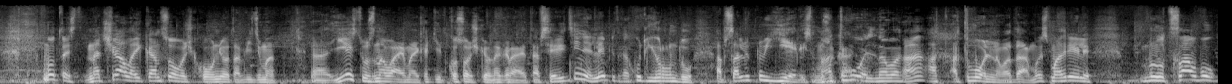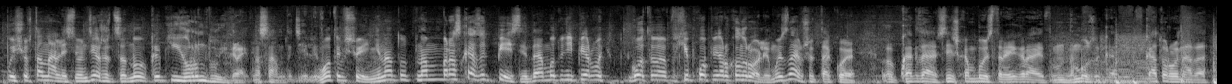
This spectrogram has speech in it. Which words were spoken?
Ну, то есть, начало и концовочку у него там, видимо, э, есть узнаваемые какие-то кусочки он играет, а в середине лепит какую-то ерунду. Абсолютную ересь музыкальную. Вольного. А? От, от Вольного, да. Мы смотрели, ну, слава богу, еще в тональности он держится, ну, какие ерунду играет на самом-то деле. Вот и все. И не надо тут нам рассказывать песни, да. Мы тут не первый год э, в хип-хопе и рок-н-ролле. Мы знаем, что это такое, э, когда слишком быстро играет м, музыка, в которую надо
